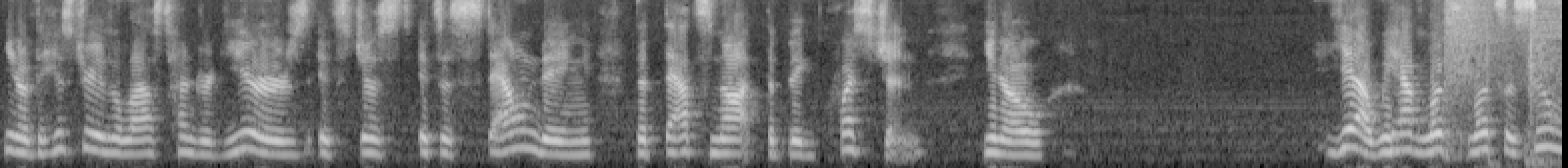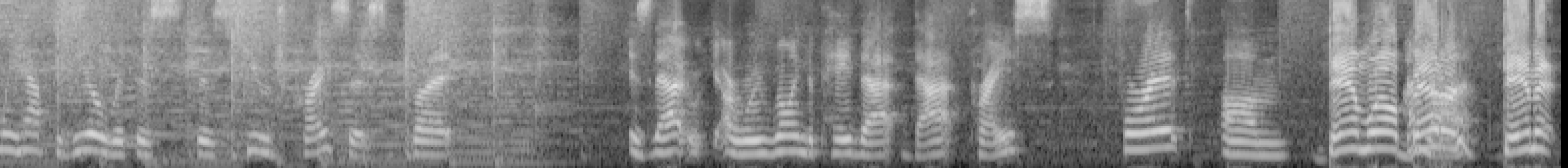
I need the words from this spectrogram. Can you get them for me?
you know the history of the last hundred years it's just it's astounding that that's not the big question you know yeah we have let's let's assume we have to deal with this this huge crisis but is that are we willing to pay that that price for it. Um, Damn well better. Damn it.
